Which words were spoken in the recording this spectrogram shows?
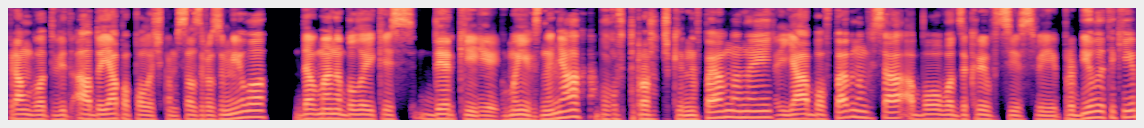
Прям от від А до Я по полочкам все зрозуміло де в мене були якісь дирки в моїх знаннях, був трошки невпевнений. Я або впевнився, або от закрив ці свої пробіли такі.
